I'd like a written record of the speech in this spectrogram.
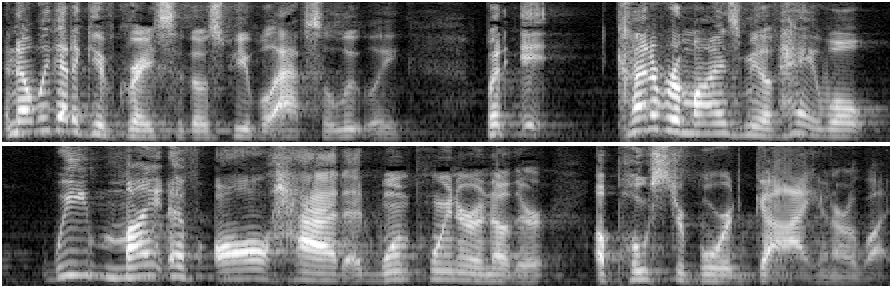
And now we got to give grace to those people, absolutely. But it kind of reminds me of hey, well, we might have all had at one point or another a poster board guy in our life.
